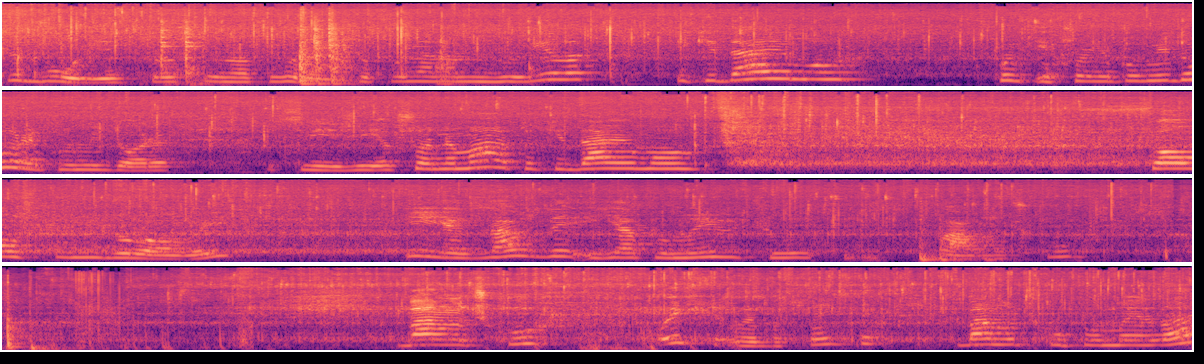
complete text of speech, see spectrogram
цибулі трошки на горить, щоб вона нам не горіла. І кидаємо, якщо є помідори, помідори свіжі. Якщо немає, то кидаємо соус помідоровий. І як завжди я помию цю баночку. Баночку, ой, вибачайте, баночку помила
